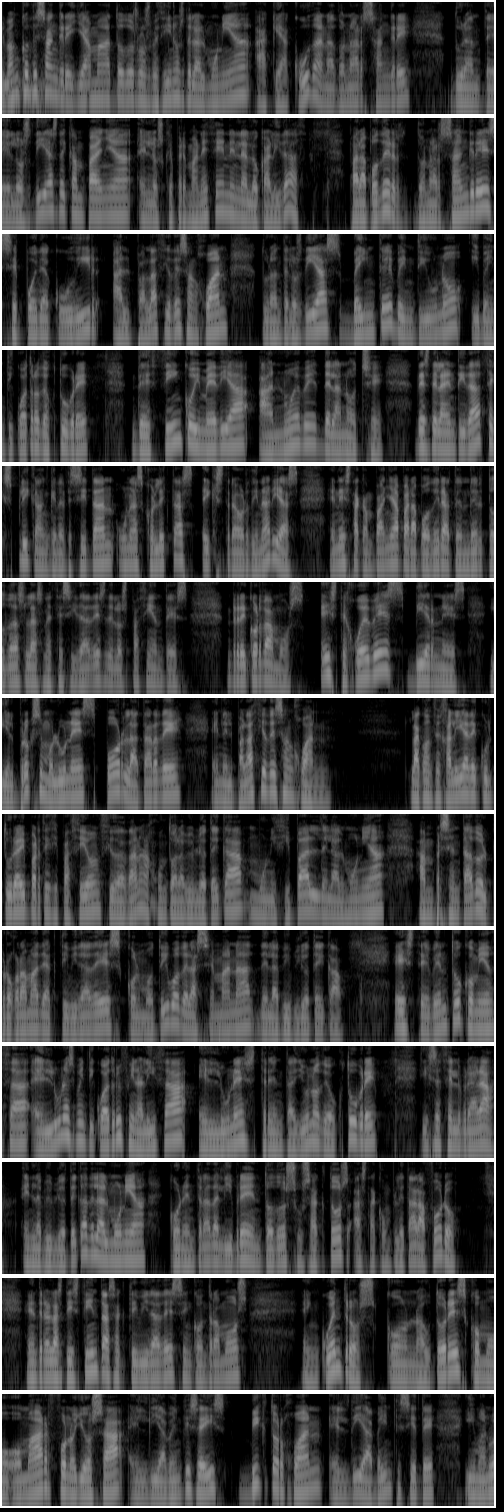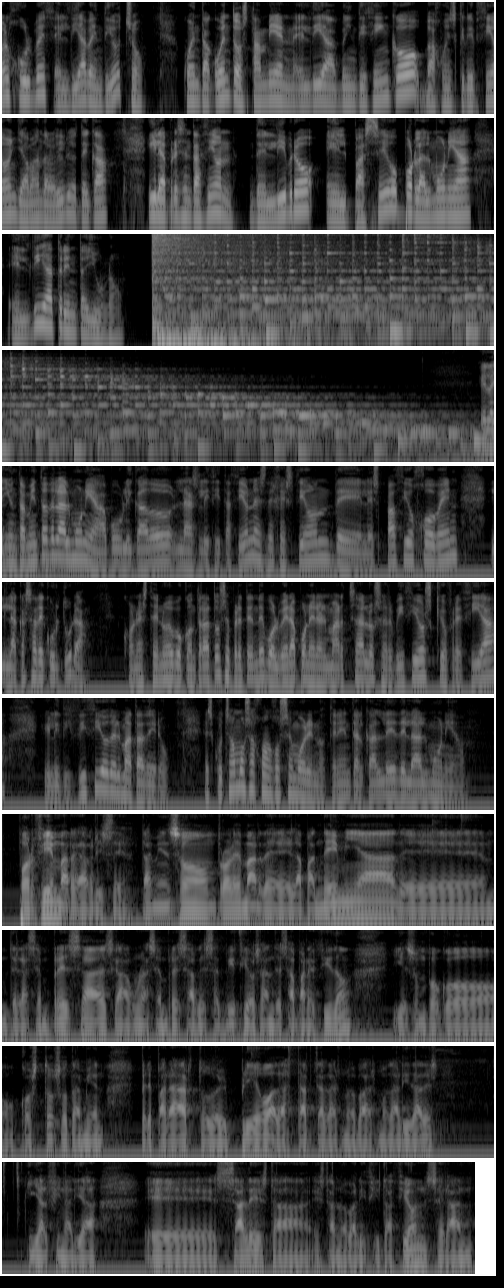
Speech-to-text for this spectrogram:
El Banco de Sangre llama a todos los vecinos de la Almunia a que acudan a donar sangre durante los días de campaña en los que permanecen en la localidad. Para poder donar sangre se puede acudir al Palacio de San Juan durante los días 20, 21 y 24 de octubre de 5 y media a 9 de la noche. Desde la entidad explican que necesitan unas colectas extraordinarias en esta campaña para poder atender todas las necesidades de los pacientes. Recordamos, este jueves, viernes y el próximo lunes por la tarde en el Palacio de San Juan. La Concejalía de Cultura y Participación Ciudadana junto a la Biblioteca Municipal de la Almunia han presentado el programa de actividades con motivo de la Semana de la Biblioteca. Este evento comienza el lunes 24 y finaliza el lunes 31 de octubre y se celebrará en la Biblioteca de la Almunia con entrada libre en todos sus actos hasta completar aforo. Entre las distintas actividades encontramos encuentros con autores como Omar Fonollosa el día 26, Víctor Juan el día 27 y Manuel Julvez el día 28. Cuentacuentos también el día 25, bajo inscripción llamando a la biblioteca, y la presentación del libro El Paseo por la Almunia el día 31. El Ayuntamiento de la Almunia ha publicado las licitaciones de gestión del espacio joven y la Casa de Cultura. Con este nuevo contrato se pretende volver a poner en marcha los servicios que ofrecía el edificio del Matadero. Escuchamos a Juan José Moreno, teniente alcalde de la Almunia por fin va a reabrirse. También son problemas de la pandemia, de, de, las empresas, algunas empresas de servicios han desaparecido y es un poco costoso también preparar todo el pliego, adaptarte a las nuevas modalidades y al final ya eh, sale esta, esta nueva licitación. Serán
